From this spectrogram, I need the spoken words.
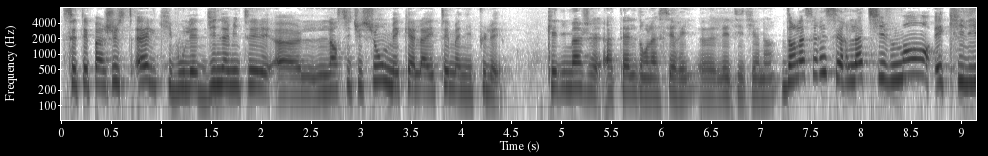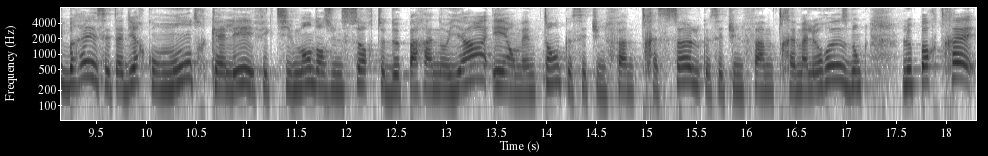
c'était pas juste elle qui voulait dynamiter euh, l'institution, mais qu'elle a été manipulée. Quelle image a-t-elle dans la série, euh, Lady Diana? Dans la série, c'est relativement équilibré, c'est-à-dire qu'on montre qu'elle est effectivement dans une sorte de paranoïa et en même temps que c'est une femme très seule, que c'est une femme très malheureuse. Donc le portrait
